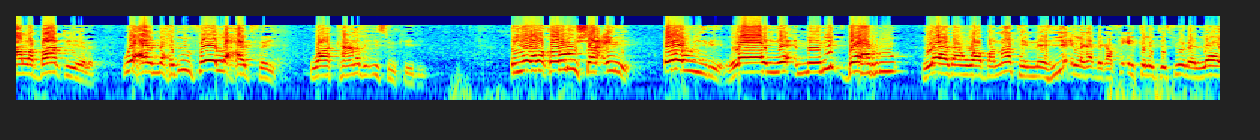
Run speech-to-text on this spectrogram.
ah la baaqi yeelay. Waxaa maxduufoo la xadfay waa kaanadii isimkeedii. Iyo wa qowlu shaaciri oo uu yidhi laa ya'mani dahru laadan waa banaantay naahiye in laga dhigaa ficilka la jasmiyona laa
